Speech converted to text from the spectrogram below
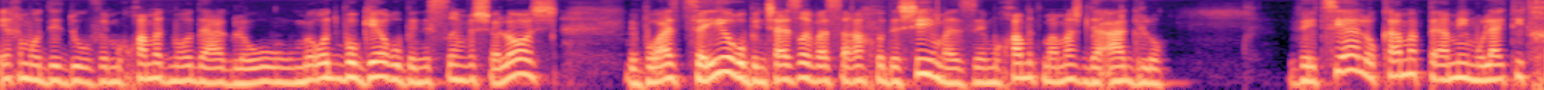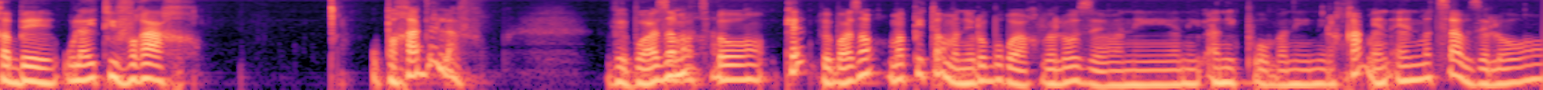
איך הם עודדו, ומוחמד מאוד דאג לו, הוא מאוד בוגר, הוא בן 23, ובועז צעיר, הוא בן 19 ועשרה חודשים, אז אה, מוחמד ממש דאג לו. והציע לו כמה פעמים, אולי תתחבא, אולי תברח. הוא פחד עליו. ובועז לא אמר. לו, כן, ובועז אמר, מה פתאום, אני לא בורח ולא זה, אני, אני, אני פה ואני נלחם, אין, אין מצב, זה לא,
